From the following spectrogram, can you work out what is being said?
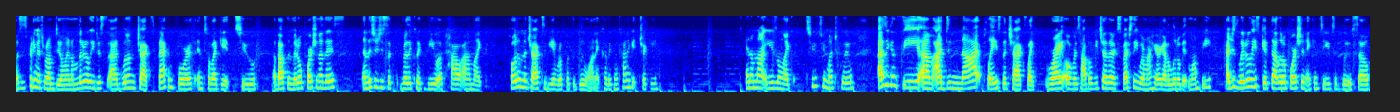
this is pretty much what I'm doing. I'm literally just uh, gluing the tracks back and forth until I get to about the middle portion of this. And this is just a really quick view of how I'm like holding the track to be able to put the glue on it because it can kind of get tricky. And I'm not using like too, too much glue as you can see, um, I did not place the tracks like right over top of each other, especially where my hair got a little bit lumpy. I just literally skipped that little portion and continued to glue. So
